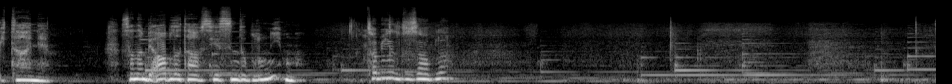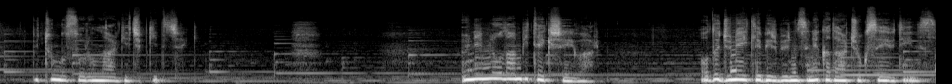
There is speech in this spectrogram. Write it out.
Bir tanem. Sana bir abla tavsiyesinde bulunayım mı? Tabii Yıldız abla. Bütün bu sorunlar geçip gidecek. Önemli olan bir tek şey var. O da Cüneyt'le birbirinizi ne kadar çok sevdiğiniz.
